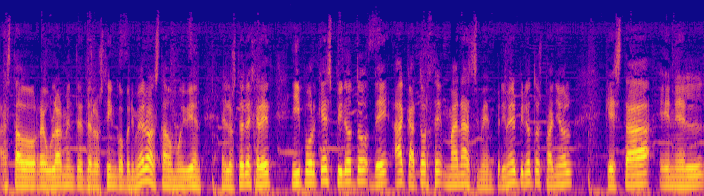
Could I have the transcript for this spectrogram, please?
ha estado regularmente entre los cinco primeros, ha estado muy bien en los test de Jerez y porque es piloto de A14 Management, primer piloto español que está en el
